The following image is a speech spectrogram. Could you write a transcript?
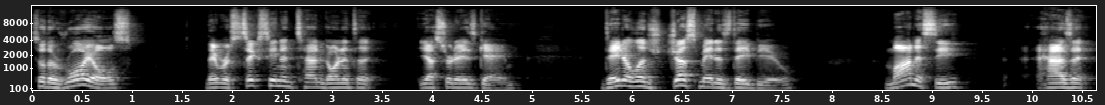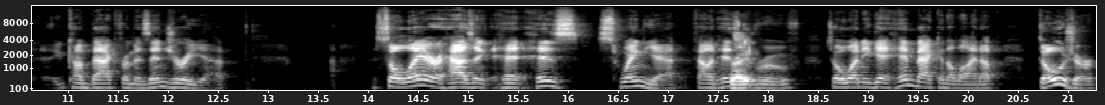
So the Royals, they were 16 and 10 going into yesterday's game. Daniel Lynch just made his debut. Mondesi hasn't come back from his injury yet. Soler hasn't hit his swing yet, found his right. groove. So when you get him back in the lineup, Dozier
